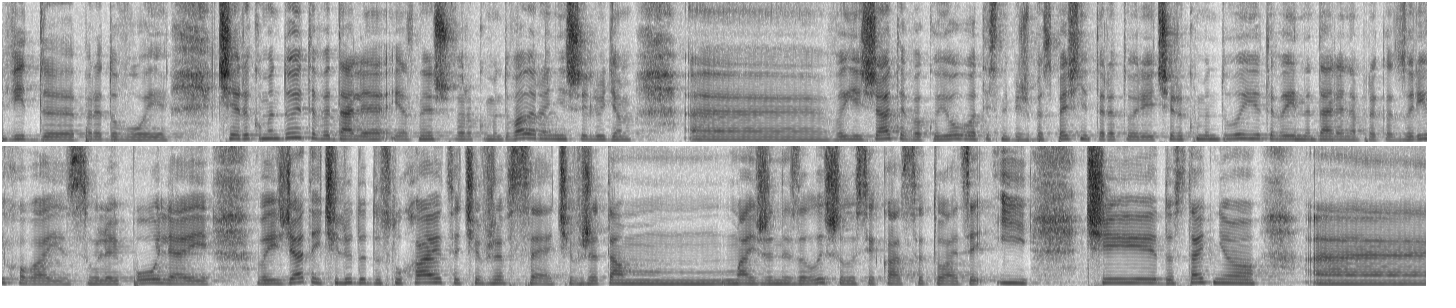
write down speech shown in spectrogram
Від е, передової. Чи рекомендуєте ви далі? Я знаю, що ви рекомендували раніше людям е, виїжджати, евакуйовуватись на більш безпечні території. Чи рекомендуєте ви і надалі, наприклад, з Оріхова, із Гуляйполя, і виїжджати? І чи люди дослухаються, чи вже все, чи вже там майже не залишилось яка ситуація? І чи достатньо е,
